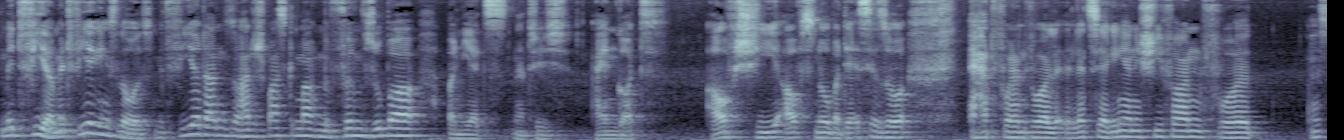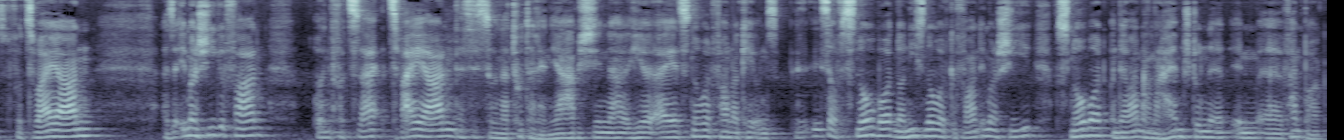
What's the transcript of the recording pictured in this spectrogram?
mit vier, mit vier ging's los. Mit vier dann so hatte Spaß gemacht, mit fünf super. Und jetzt natürlich ein Gott. Auf Ski, auf Snowboard. Der ist ja so, er hat vor, vor letztes Jahr ging er nicht Skifahren, vor, was, vor zwei Jahren, also immer Ski gefahren. Und vor zwei, zwei Jahren, das ist so ein Naturtalent, ja, habe ich ihn hier äh, jetzt Snowboard fahren, okay, und ist auf Snowboard, noch nie Snowboard gefahren, immer Ski, Snowboard und der war nach einer halben Stunde im äh, Funpark.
